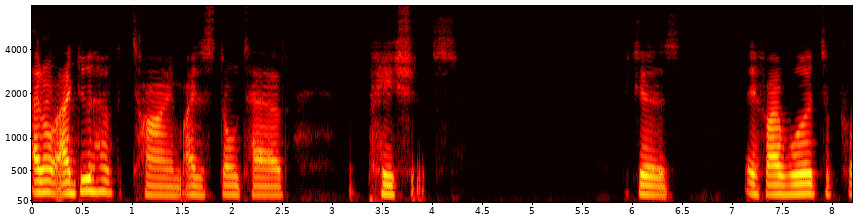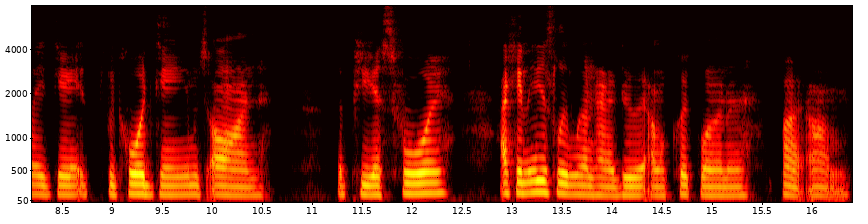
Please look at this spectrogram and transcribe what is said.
I don't I do have the time, I just don't have the patience. Because if I were to play game record games on the PS4, I can easily learn how to do it. I'm a quick learner, but um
